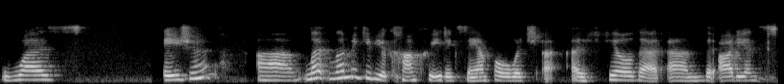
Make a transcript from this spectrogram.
was Asian. Um, let, let me give you a concrete example, which I feel that um, the audience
